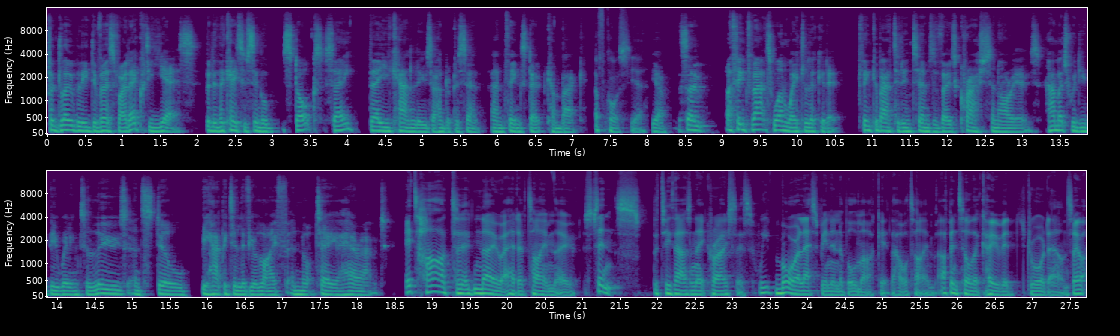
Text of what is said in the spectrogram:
For globally diversified equity, yes. But in the case of single stocks, say, there you can lose 100% and things don't come back. Of course, yeah. Yeah. So I think that's one way to look at it. Think about it in terms of those crash scenarios. How much would you be willing to lose and still be happy to live your life and not tear your hair out? It's hard to know ahead of time, though. Since the 2008 crisis, we've more or less been in a bull market the whole time, up until the COVID drawdown. So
